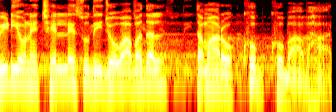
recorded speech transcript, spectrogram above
વિડીયોને છેલ્લે સુધી જોવા બદલ તમારો ખૂબ ખૂબ આભાર.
